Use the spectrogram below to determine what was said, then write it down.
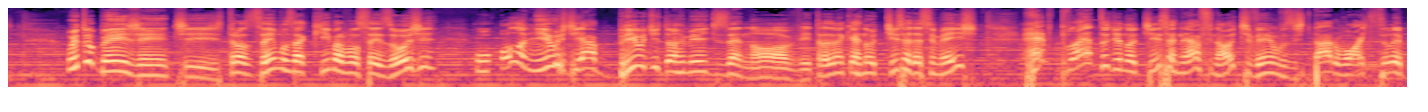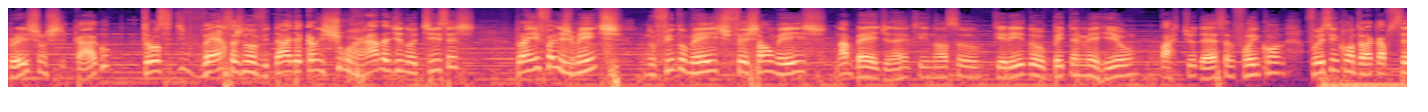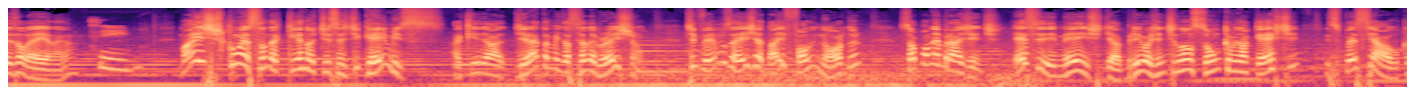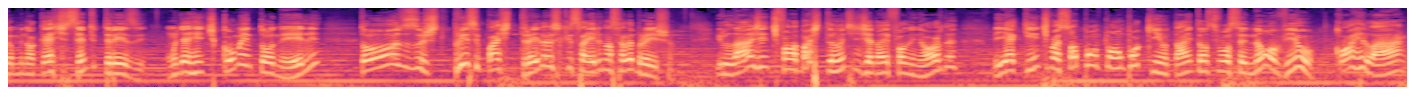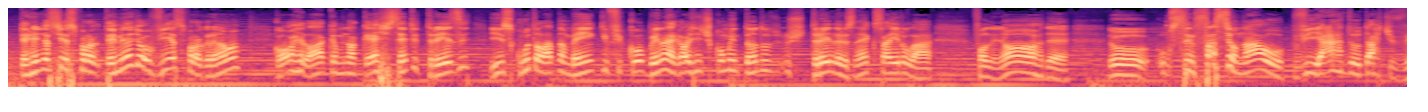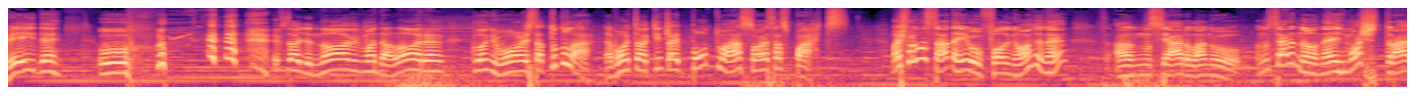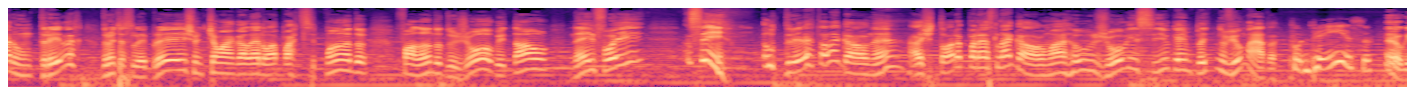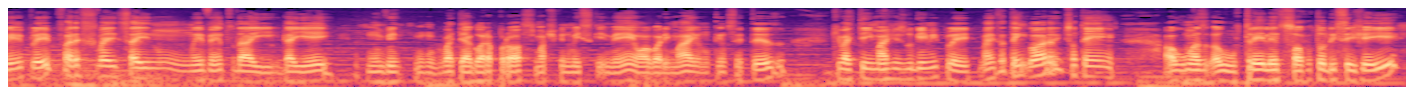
Muito bem, gente. Trouxemos aqui para vocês hoje o Holo News de abril de 2019. Trazendo aqui as notícias desse mês. Repleto de notícias, né? Afinal, tivemos Star Wars Celebration Chicago. Trouxe diversas novidades, aquela enxurrada de notícias. Para infelizmente, no fim do mês, fechar o mês na bad, né? Que nosso querido Peter Merrill partiu dessa. Foi, foi se encontrar com a Princesa Leia, né? Sim. Mas começando aqui as notícias de games, aqui ó, diretamente da Celebration, tivemos aí Jedi Fallen Order. Só pra lembrar, gente, esse mês de abril a gente lançou um Caminocast especial, o Caminocast 113, onde a gente comentou nele todos os principais trailers que saíram na Celebration. E lá a gente fala bastante de Jedi Fallen Order. E aqui a gente vai só pontuar um pouquinho, tá? Então se você não ouviu, corre lá, termina de, esse pro- termina de ouvir esse programa corre lá, CaminoCast 113, e escuta lá também, que ficou bem legal a gente comentando os trailers, né, que saíram lá. Fallen Order, do, o sensacional VR do Darth Vader, o episódio 9, Mandalorian, Clone Wars, tá tudo lá, tá bom? Então aqui a gente vai pontuar só essas partes. Mas foi lançado aí o Fallen Order, né? Anunciaram lá no. Anunciaram não, né? Eles mostraram um trailer durante a Celebration. Tinha uma galera lá participando, falando do jogo e tal, né? E foi. Assim. O trailer tá legal, né? A história parece legal, mas o jogo em si, o gameplay, tu não viu nada. Foi bem isso. É, o gameplay parece que vai sair num evento da, I- da EA. Um evento que vai ter agora próximo, acho que no mês que vem, ou agora em maio, não tenho certeza. Que vai ter imagens do gameplay. Mas até agora a gente só tem algumas. O trailer só todo em CGI,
